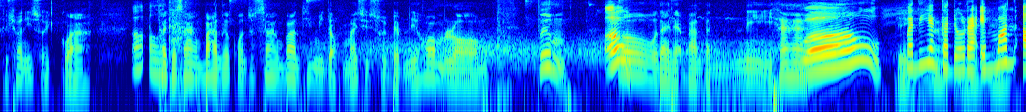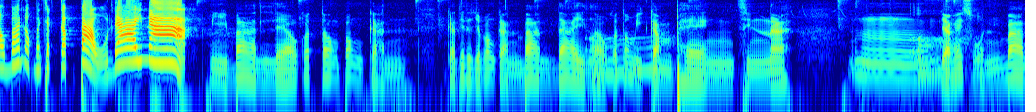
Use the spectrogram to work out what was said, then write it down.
แต่ช่อนี้สวยกว่า โอ้โอ้ถ้าจะสร้างบ้านก็ควรจะสร้างบ้านที่มีดอกไม้สวยๆแบบนี้ห้อมล้อมฟึ่มโอ้โอ้ได้แล้วบ้านบันนี่ฮ่าฮ่าว้าวเจ๋งบันนี่ยังมกับโดราเอมลอยนเอาบ้านออกมาจากกระเป๋าได้น่ะ มีบ้านแล้วก็ต้องป้องกัน การที่เราจะป้องกันบ้านได้เราก็ต้องมีกำแพงสินนะอืมอ๋อออยากให้สวนบ้าน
